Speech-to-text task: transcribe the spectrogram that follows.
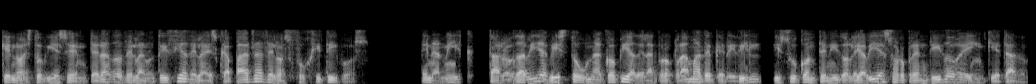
que no estuviese enterado de la noticia de la escapada de los fugitivos. En Anik, Tarot había visto una copia de la proclama de Keridil, y su contenido le había sorprendido e inquietado.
